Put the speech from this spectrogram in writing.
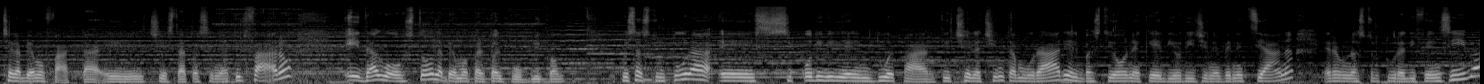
ce l'abbiamo fatta e ci è stato assegnato il faro e da agosto l'abbiamo aperto al pubblico. Questa struttura eh, si può dividere in due parti, c'è la cinta muraria, il bastione che è di origine veneziana, era una struttura difensiva,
